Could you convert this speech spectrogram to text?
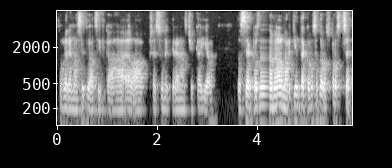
S ohledem na situaci v KHL a přesuny, které nás čekají, ale zase, jak poznamenal Martin, tak ono se to rozprostře.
